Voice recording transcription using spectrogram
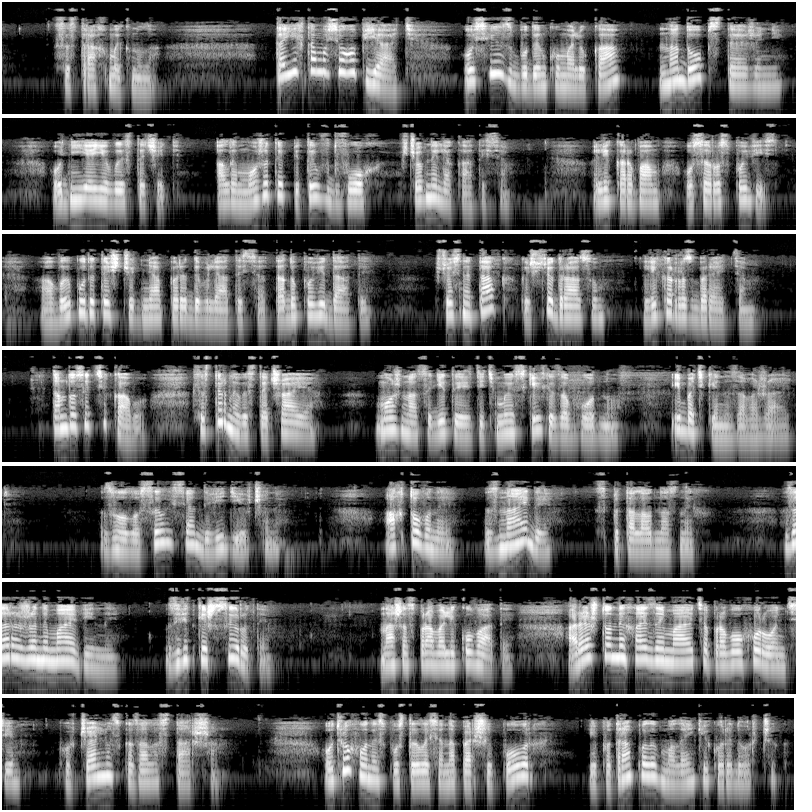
Сестра хмикнула. Та їх там усього п'ять. Усі з будинку малюка на дообстеженні. Однієї вистачить, але можете піти вдвох, щоб не лякатися. Лікар вам усе розповість, а ви будете щодня передивлятися та доповідати. Щось не так, кажіть одразу, лікар розбереться. Там досить цікаво, сестер не вистачає, можна сидіти з дітьми скільки завгодно, і батьки не заважають. Зголосилися дві дівчини. А хто вони? Знайди? спитала одна з них. Зараз же немає війни. Звідки ж сироти? Наша справа лікувати, а решту нехай займаються правоохоронці, повчально сказала старша. Утрьох вони спустилися на перший поверх і потрапили в маленький коридорчик.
